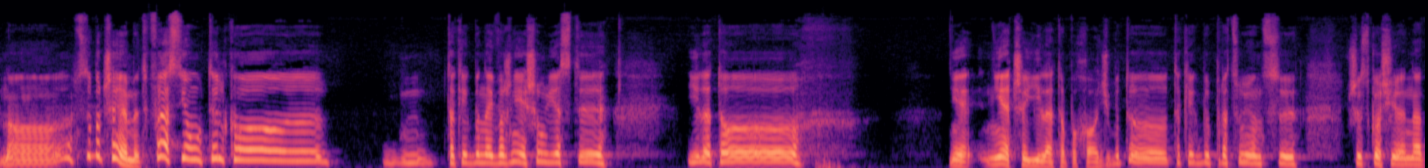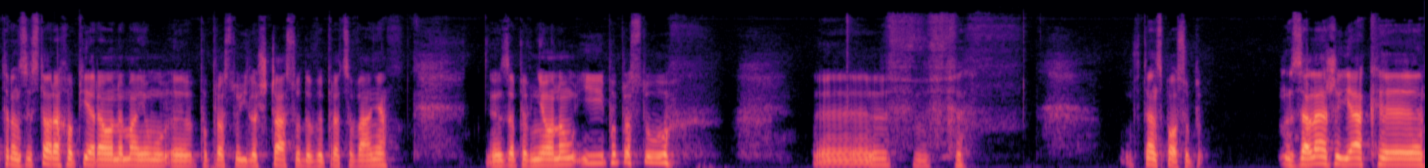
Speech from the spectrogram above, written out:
No, zobaczymy. Kwestią tylko mm, tak jakby najważniejszą jest y, ile to nie, nie czy ile to pochodzi, bo to tak jakby pracując y, wszystko się na tranzystorach opiera, one mają po prostu ilość czasu do wypracowania zapewnioną i po prostu w, ten sposób zależy jak y,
